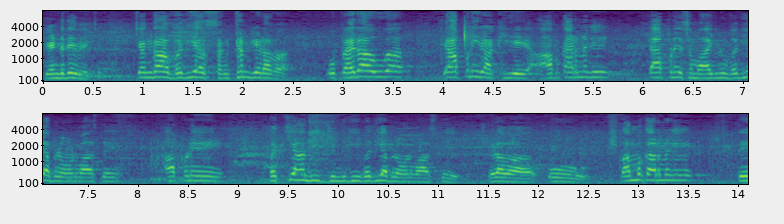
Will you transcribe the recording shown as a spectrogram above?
ਪਿੰਡ ਦੇ ਵਿੱਚ ਚੰਗਾ ਵਧੀਆ ਸੰਗਠਨ ਜਿਹੜਾ ਵਾ, ਉਹ ਪੈਦਾ ਹੋਊਗਾ ਤੇ ਆਪਣੀ ਰਾਖੀ ਇਹ ਆਪ ਕਰਨਗੇ ਤੇ ਆਪਣੇ ਸਮਾਜ ਨੂੰ ਵਧੀਆ ਬਣਾਉਣ ਵਾਸਤੇ, ਆਪਣੇ ਬੱਚਿਆਂ ਦੀ ਜ਼ਿੰਦਗੀ ਵਧੀਆ ਬਣਾਉਣ ਵਾਸਤੇ ਜਿਹੜਾ ਵਾ ਉਹ ਕੰਮ ਕਰਨਗੇ ਤੇ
